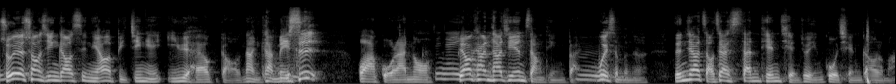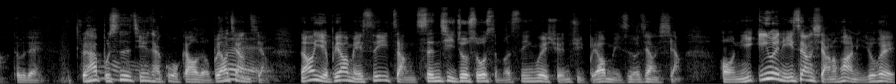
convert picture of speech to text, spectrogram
所谓的创新高是你要比今年一月还要高。那你看美狮。哇，果然哦，不要看它今天涨停板，嗯、为什么呢？人家早在三天前就已经过前高了嘛，对不对？所以它不是今天才过高的，不要这样讲。然后也不要每次一涨生气就说什么是因为选举，不要每次都这样想哦。你因为你这样想的话，你就会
